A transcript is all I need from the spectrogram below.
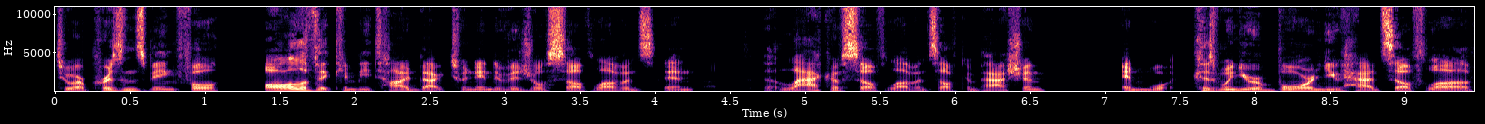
to our prisons being full, all of it can be tied back to an individual self love and, and uh, lack of self love and self compassion. And because w- when you were born, you had self love.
